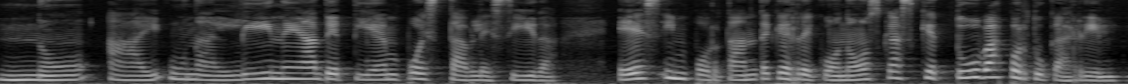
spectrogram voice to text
No hay una línea de tiempo establecida. Es importante que reconozcas que tú vas por tu carril.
